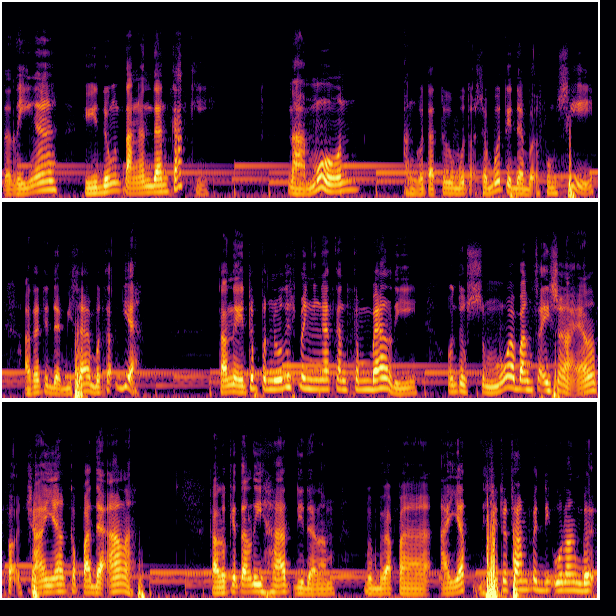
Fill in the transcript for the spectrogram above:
telinga, hidung, tangan, dan kaki. Namun anggota tubuh tersebut tidak berfungsi atau tidak bisa bekerja. Karena itu penulis mengingatkan kembali untuk semua bangsa Israel percaya kepada Allah. Kalau kita lihat di dalam beberapa ayat di situ sampai diulang ber,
